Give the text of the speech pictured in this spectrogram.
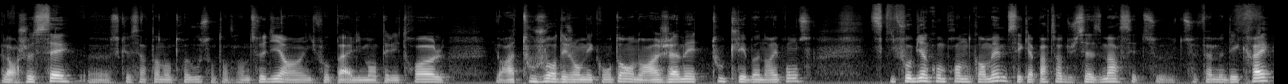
Alors je sais euh, ce que certains d'entre vous sont en train de se dire, hein. il ne faut pas alimenter les trolls, il y aura toujours des gens mécontents, on n'aura jamais toutes les bonnes réponses. Ce qu'il faut bien comprendre quand même, c'est qu'à partir du 16 mars et de ce, fameux décret,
